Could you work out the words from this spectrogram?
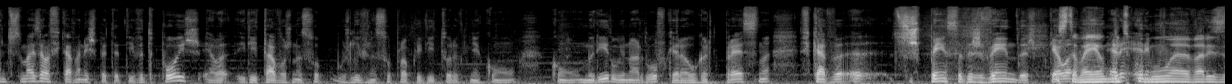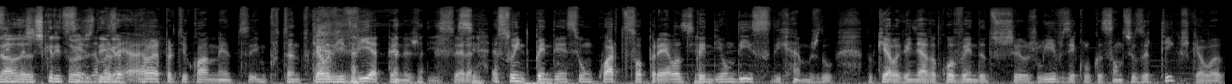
Antes de mais, ela ficava na expectativa. Depois, ela editava os, sua, os livros na sua própria editora, que tinha com, com o marido, Leonardo Wolff, que era o Hogarth Press, é? ficava uh, suspensa das vendas. Porque Isso ela também é muito era, comum era, a vários sim, mas, escritores, sim, Mas ela era particularmente importante, porque ela vivia apenas disso. Era a sua independência, um quarto só para ela, dependiam disso, digamos, do, do que ela ganhava com a venda dos seus livros e a colocação dos seus artigos, que ela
